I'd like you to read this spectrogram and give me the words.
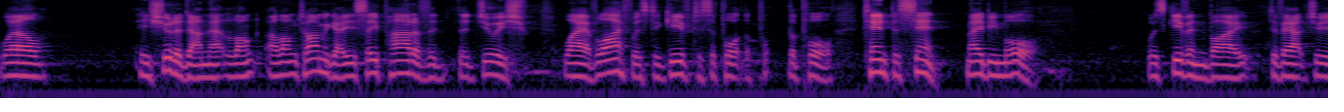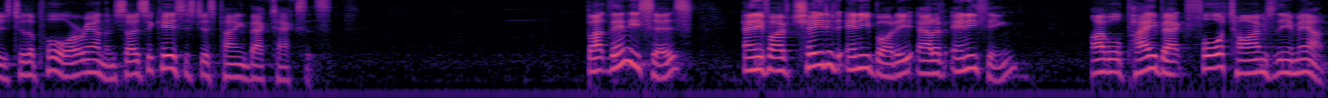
well, he should have done that long, a long time ago. You see, part of the, the Jewish way of life was to give to support the, the poor. 10%, maybe more, was given by devout Jews to the poor around them. So Zacchaeus is just paying back taxes. But then he says, and if I've cheated anybody out of anything, I will pay back four times the amount.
